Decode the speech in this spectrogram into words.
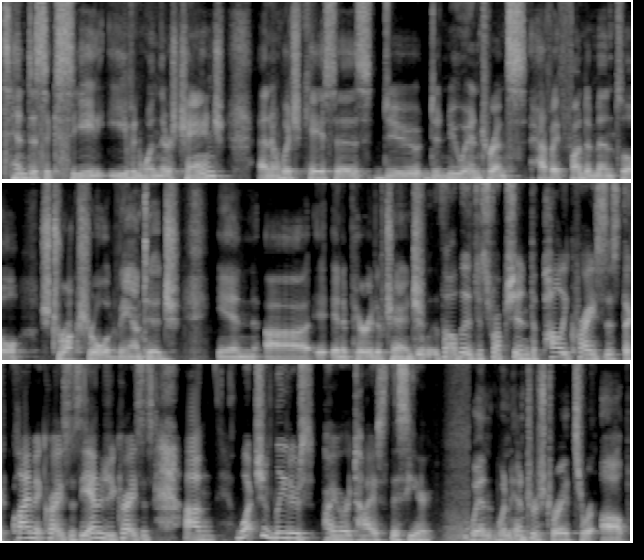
tend to succeed even when there's change? And in which cases do, do new entrants have a fundamental structural advantage in, uh, in a period of change? With all the disruption, the poly crisis, the climate crisis, the energy crisis, um, what should leaders prioritize this year? When, when interest rates are up,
